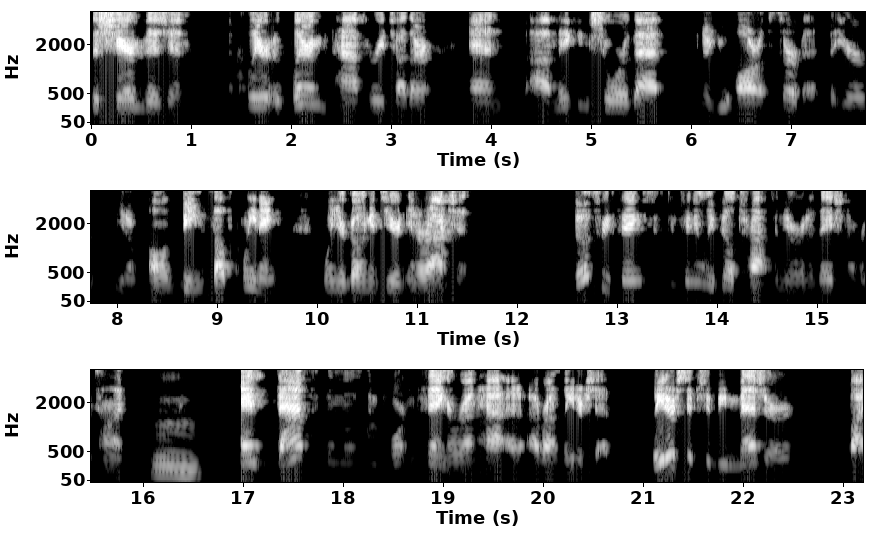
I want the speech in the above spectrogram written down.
the shared vision, clear clearing the path for each other and uh, making sure that you know you are of service, that you're you know all being self cleaning when you're going into your interactions. Those three things just continually build trust in the organization over time, mm. and that's the most important thing around ha- around leadership. Leadership should be measured by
